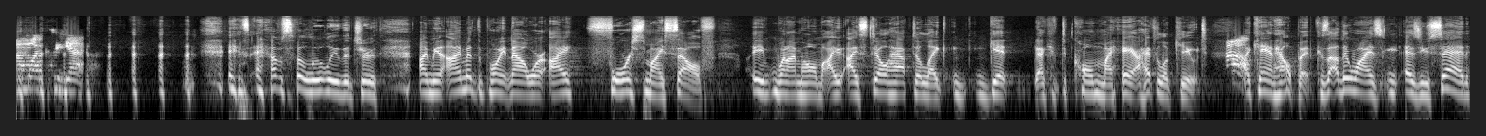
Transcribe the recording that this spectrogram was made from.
somewhat together. It's absolutely the truth. I mean, I'm at the point now where I force myself eh, when I'm home, I, I still have to like get, I have to comb my hair. I have to look cute. Oh. I can't help it. Because otherwise, as you said,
